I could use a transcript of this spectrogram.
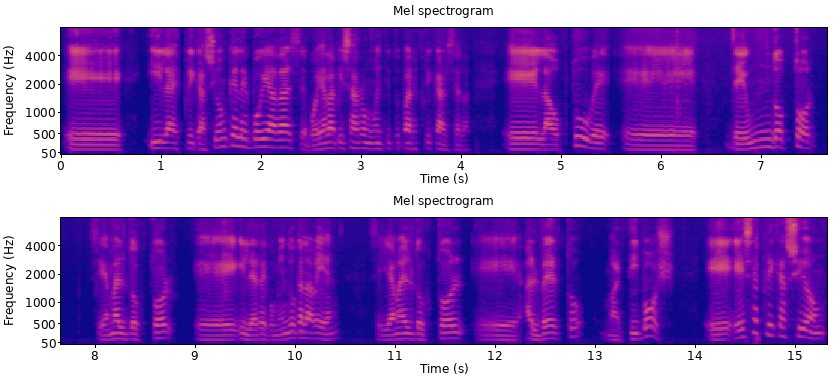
Eh, y la explicación que les voy a dar, se voy a la pizarra un momentito para explicársela, eh, la obtuve de un doctor, se llama el doctor, y le recomiendo que la vean, se llama el doctor Alberto Martí Bosch. esa explicación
